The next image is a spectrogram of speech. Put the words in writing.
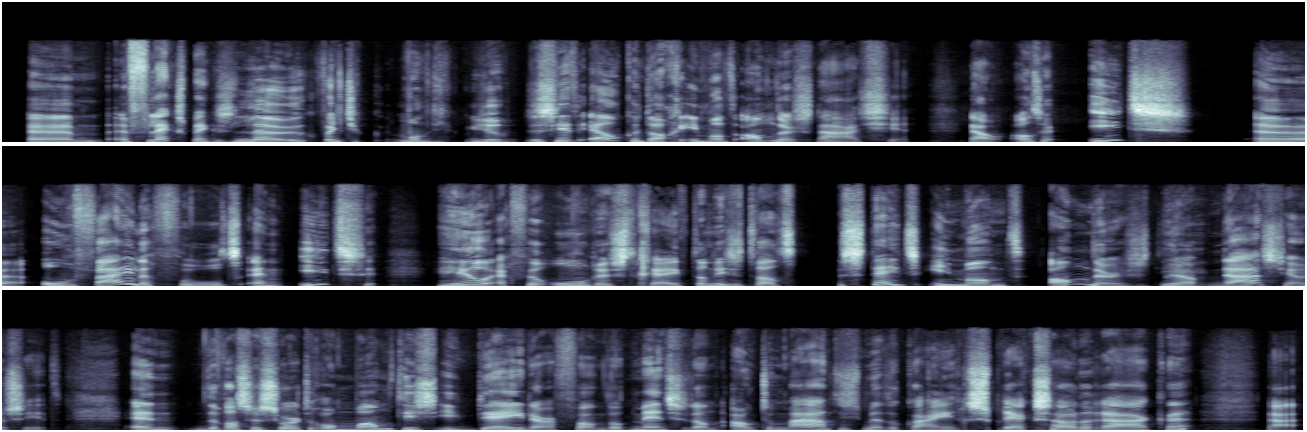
Um, een flexback is leuk, want, je, want je, er zit elke dag iemand anders naast je. Nou, als er iets uh, onveilig voelt en iets heel erg veel onrust geeft, dan is het wel steeds iemand anders die ja. naast jou zit. En er was een soort romantisch idee daarvan dat mensen dan automatisch met elkaar in gesprek zouden raken. Nou,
